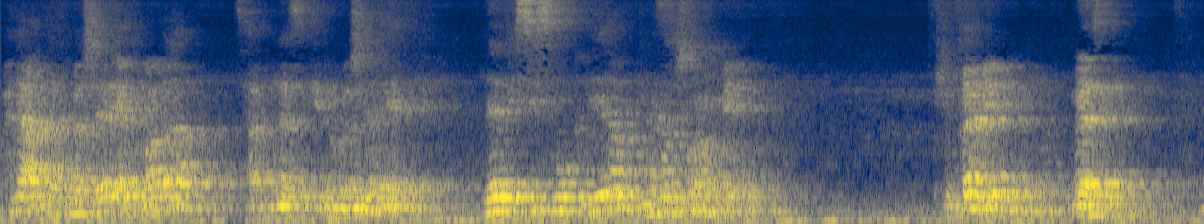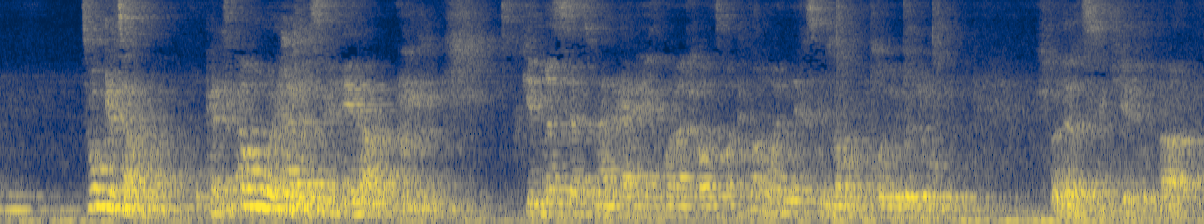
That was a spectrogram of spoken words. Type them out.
وحنا عندنا في المشاريع في المغرب صحاب الناس كيديروا مشاريع لانفستيسمون كبيره وكنا مشروع كبير شوف فاهمين؟ مازال. توكلت على الله وكانت أول حاجة خصني نديرها كيما سالت مع كاع الاخوان والاخوات تبارك الله هو اني خصني نجرب الطول كلهم شنو درت كيف الدار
